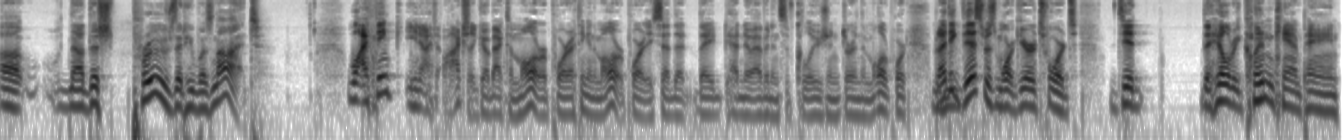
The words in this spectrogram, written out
Uh, now this proves that he was not. Well, I think you know. I'll actually go back to Mueller report. I think in the Mueller report, they said that they had no evidence of collusion during the Mueller report. But I think this was more geared towards did the Hillary Clinton campaign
